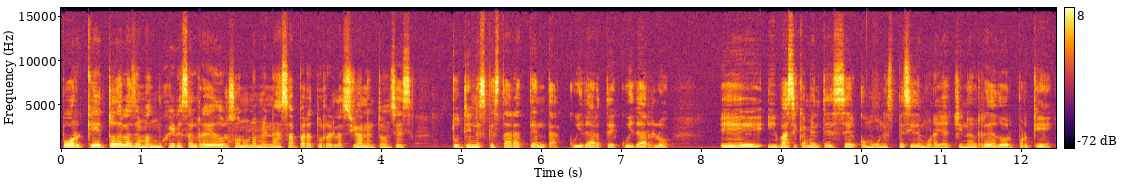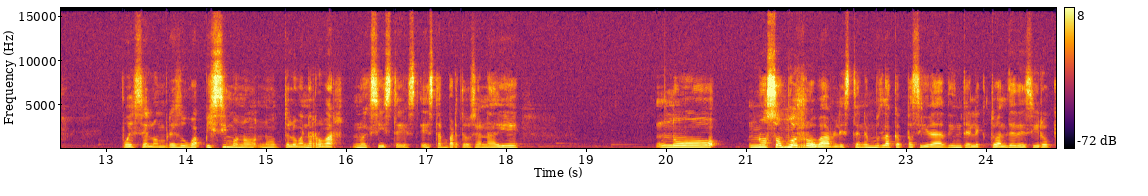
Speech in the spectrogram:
Porque todas las demás mujeres alrededor son una amenaza para tu relación. Entonces, tú tienes que estar atenta, cuidarte, cuidarlo. Eh, y básicamente ser como una especie de muralla china alrededor porque pues el hombre es guapísimo, no, no te lo van a robar. No existe esta parte. O sea, nadie no, no somos robables, tenemos la capacidad intelectual de decir, ok,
